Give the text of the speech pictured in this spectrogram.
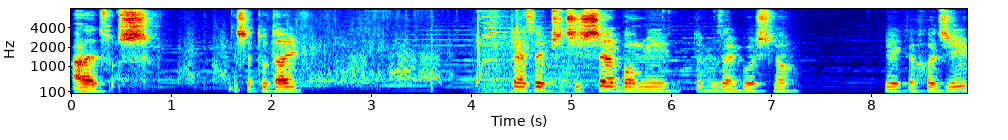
Ale cóż. Jeszcze tutaj. Ja sobie przyciszę, bo mi trochę za głośno wielka chodzi.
